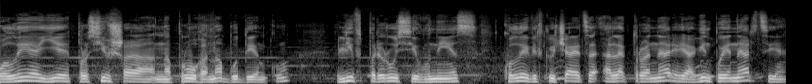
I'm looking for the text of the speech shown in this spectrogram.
Коли є просівша напруга на будинку, ліфт при русі вниз, коли відключається електроенергія, він по інерції,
